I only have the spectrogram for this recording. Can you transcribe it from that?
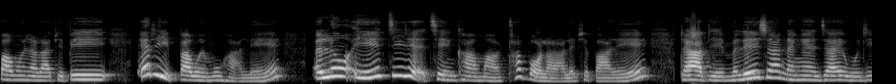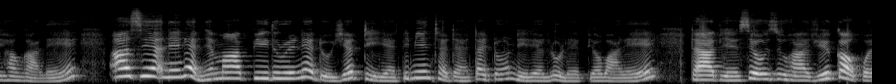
ပါဝင်လာတာဖြစ်ပြီးအဲ့ဒီပါဝင်မှုဟာလည်းအလွန်အရေးကြီးတဲ့အချိန်အခါမှာထွက်ပေါ်လာတာလည်းဖြစ်ပါတယ်။ဒါအပြင်မလေးရှားနိုင်ငံသားရဲ့ဝန်ကြီးဟောင်းကလည်းအာဆီယံအနေနဲ့မြန်မာပြည်သူတွေနဲ့အတူရက်တည်ရန်ပြင်းပြင်းထန်ထန်တိုက်တွန်းနေတယ်လို့လည်းပြောပါတယ်။ဒါအပြင်စေအိုစုဟာရွေးကောက်ပွဲ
